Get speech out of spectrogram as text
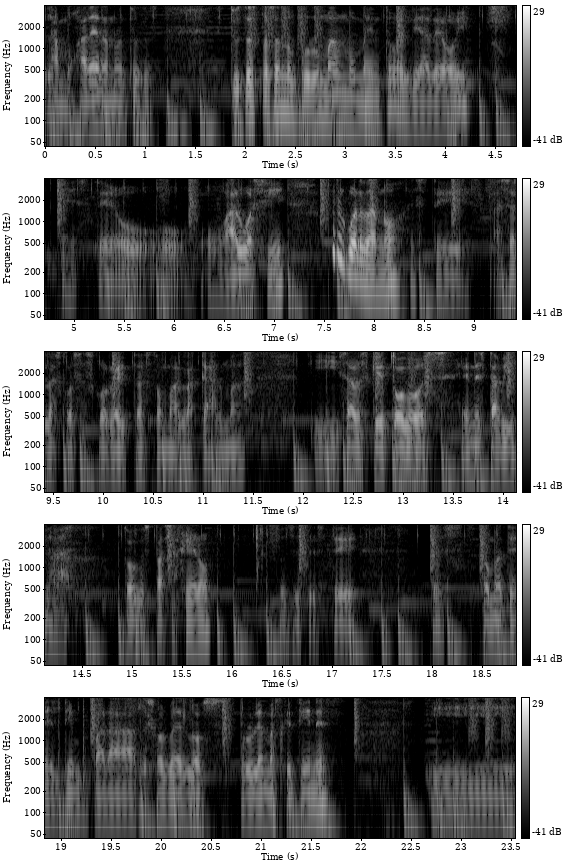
la mojadera, ¿no? Entonces, si tú estás pasando por un mal momento el día de hoy, este, o, algo así, pues recuerda, ¿no? Este, hacer las cosas correctas, tomar la calma y sabes que todo es en esta vida, todo es pasajero. Entonces, este, pues tómate el tiempo para resolver los problemas que tienes y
